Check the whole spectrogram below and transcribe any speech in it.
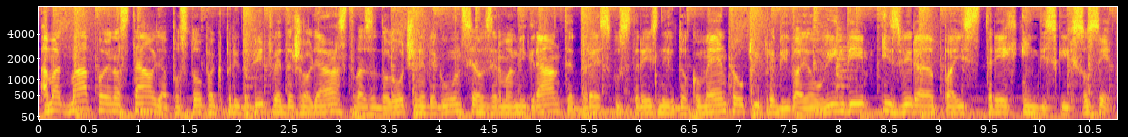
Amadma poenostavlja postopek pridobitve državljanstva za določene begunce oziroma migrante brez ustreznih dokumentov, ki prebivajo v Indiji, izvirajo pa iz treh indijskih sosed:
